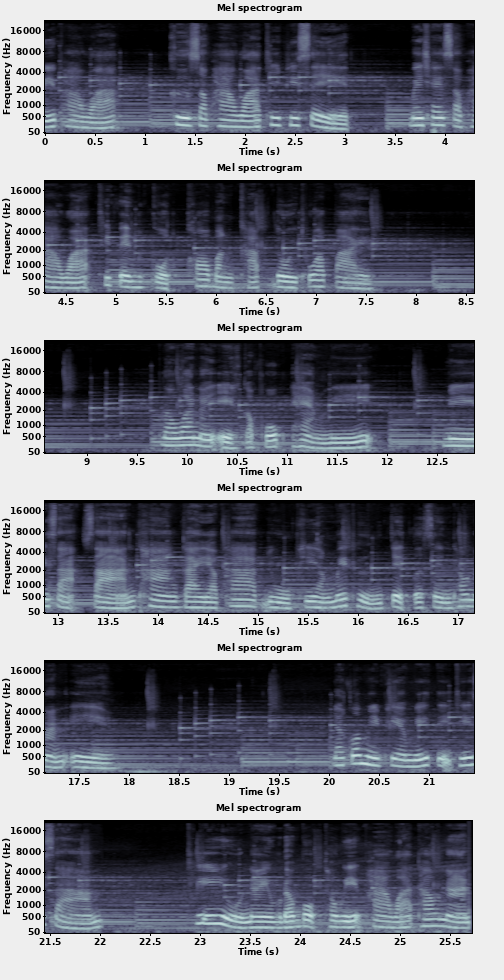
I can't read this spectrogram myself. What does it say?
วิภาวะ คือสภาวะที่พิเศษ ไม่ใช่สภาวะที่เป็นกฎข้อบังคับโดยทั่วไป เพราะว่าในเอกภพแห่งนี้ มีสสารทางกายภาพอยู่เพียงไม่ถึง 7%เท่านั้นเอง แล้วก็มีเพียงมิติที่ 3 ที่อยู่ในระบบทวิภาวะเท่านั้น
